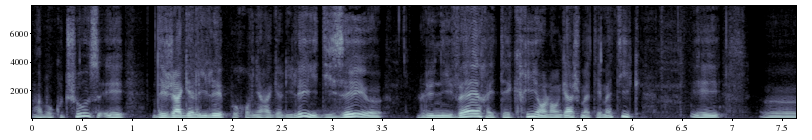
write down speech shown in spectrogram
à beaucoup de choses. Et déjà Galilée, pour revenir à Galilée, il disait euh, l'univers est écrit en langage mathématique. Et euh,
